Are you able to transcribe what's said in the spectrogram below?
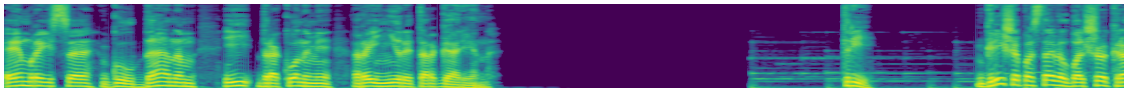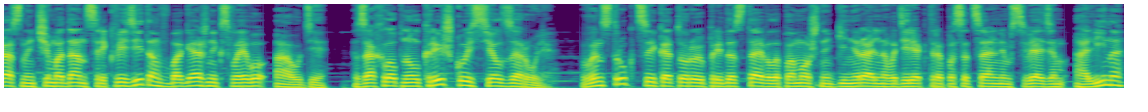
Эмрейса, Гулданом и драконами Рейниры Таргариен. 3. Гриша поставил большой красный чемодан с реквизитом в багажник своего Ауди, захлопнул крышку и сел за руль. В инструкции, которую предоставила помощник генерального директора по социальным связям Алина,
